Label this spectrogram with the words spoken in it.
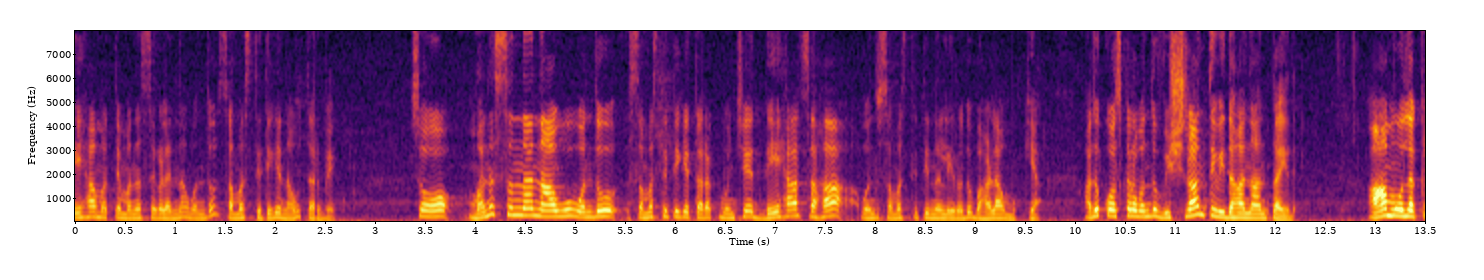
ದೇಹ ಮತ್ತು ಮನಸ್ಸುಗಳನ್ನು ಒಂದು ಸಮಸ್ಥಿತಿಗೆ ನಾವು ತರಬೇಕು. ಸೊ ಮನಸ್ಸನ್ನು ನಾವು ಒಂದು ಸಮಸ್ಥಿತಿಗೆ ತರಕ್ಕೆ ಮುಂಚೆ ದೇಹ ಸಹ ಒಂದು ಸಮಸ್ಥಿತಿನಲ್ಲಿರೋದು ಬಹಳ ಮುಖ್ಯ. ಅದಕ್ಕೋಸ್ಕರ ಒಂದು ವಿಶ್ರಾಂತಿ ವಿಧಾನ ಅಂತ ಇದೆ. ಆ ಮೂಲಕ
